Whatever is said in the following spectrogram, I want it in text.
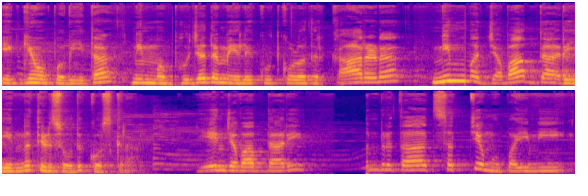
ಯಜ್ಞೋಪವೀತ ನಿಮ್ಮ ಭುಜದ ಮೇಲೆ ಕೂತ್ಕೊಳ್ಳೋದರ ಕಾರಣ ನಿಮ್ಮ ಜವಾಬ್ದಾರಿಯನ್ನು ತಿಳಿಸೋದಕ್ಕೋಸ್ಕರ. ಏನ್ ಜವಾಬ್ದಾರಿ? ಅನೃತಾತ್ ಸತ್ಯಮುಪೈಮಿ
